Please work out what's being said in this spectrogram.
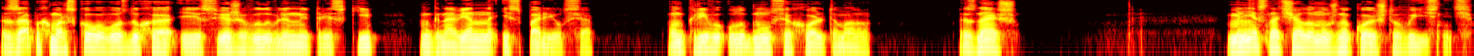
Запах морского воздуха и свежевыловленной трески мгновенно испарился. Он криво улыбнулся Хольтеману. «Знаешь, мне сначала нужно кое-что выяснить».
